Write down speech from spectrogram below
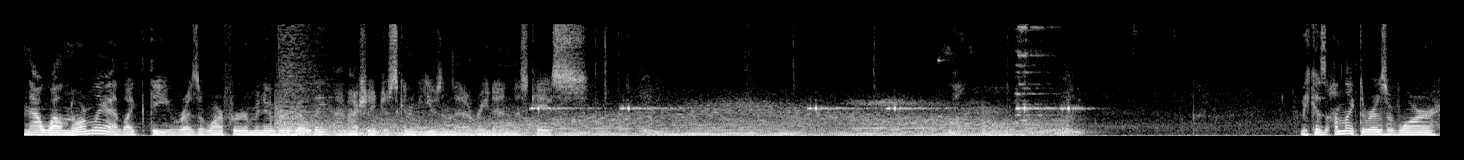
Now, while normally I like the reservoir for maneuverability, I'm actually just going to be using the arena in this case. Well, because unlike the reservoir,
